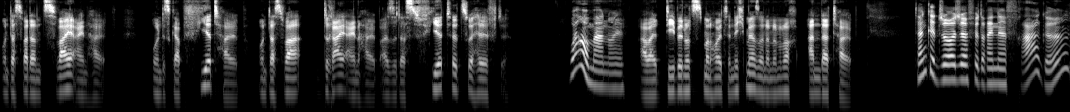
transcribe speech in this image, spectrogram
und das war dann zweieinhalb. Und es gab vierthalb und das war dreieinhalb, also das vierte zur Hälfte. Wow, Manuel. Aber die benutzt man heute nicht mehr, sondern nur noch anderthalb. Danke, Georgia, für deine Frage,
